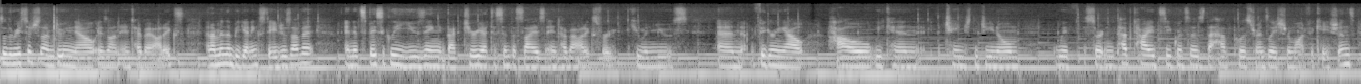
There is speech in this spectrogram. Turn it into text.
So the research that I'm doing now is on antibiotics, and I'm in the beginning stages of it, and it's basically using bacteria to synthesize antibiotics for human use and figuring out how we can change the genome with certain peptide sequences that have post-translational modifications.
